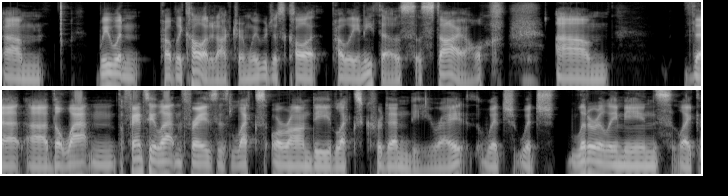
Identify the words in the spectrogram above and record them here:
Um, we wouldn't probably call it a doctrine. We would just call it probably an ethos, a style. Um, that uh, the Latin, the fancy Latin phrase is lex orandi, lex credendi, right? Which which literally means like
